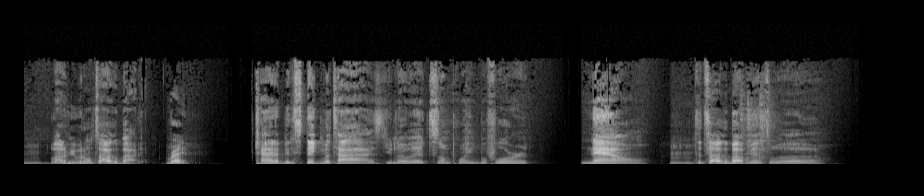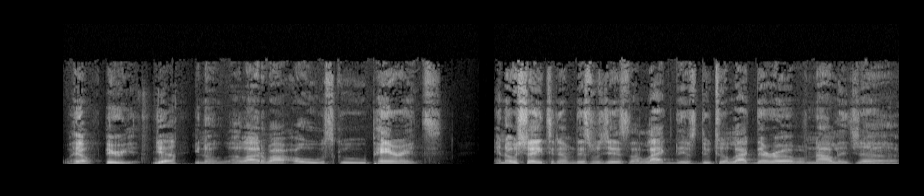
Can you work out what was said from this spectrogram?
Mhm. A lot of people don't talk about it Right. kind of been stigmatized, you know, at some point before now Mhm. to talk about mental uh health, period. Yeah. You know, a lot of our old school parents, and no shade to them, this was just a lack this due to a lack thereof of knowledge, uh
